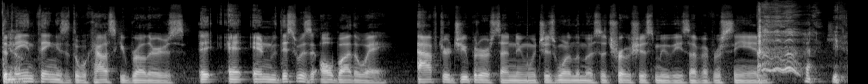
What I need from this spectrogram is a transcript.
The main thing is that the Wachowski brothers, and, and this was all by the way after Jupiter Ascending, which is one of the most atrocious movies I've ever seen. Yeah.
